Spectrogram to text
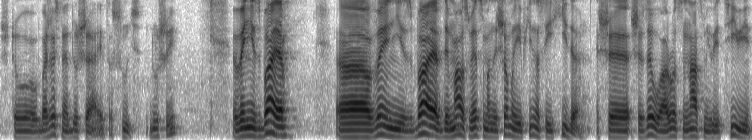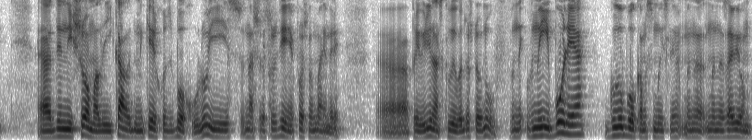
что божественная душа это суть души. Венисбайер – Венис Байер, Демаус, Вецман, Ишома, Епхинас и Хида, Шезеу, Ароц, Нацми, Ветиви, Денишома, Лейкал, Микер, Хуцбохулу, и наше рассуждение в прошлом маймере привели нас к выводу, что ну, в наиболее глубоком смысле мы, мы назовем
